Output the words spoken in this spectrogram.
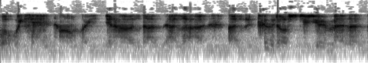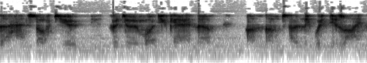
what we can, aren't we? You know, and uh, and, uh, and kudos to you, man, and uh, hats off to you for doing what you can. Um, I'm, I'm totally with you. Life,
